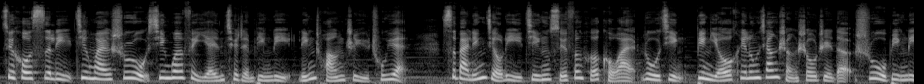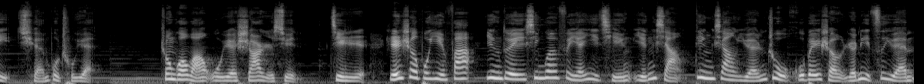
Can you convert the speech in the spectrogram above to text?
最后四例境外输入新冠肺炎确诊病例临床治愈出院，四百零九例经绥芬河口岸入境并由黑龙江省收治的输入病例全部出院。中国网五月十二日讯。近日，人社部印发应对新冠肺炎疫情影响定向援助湖北省人力资源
